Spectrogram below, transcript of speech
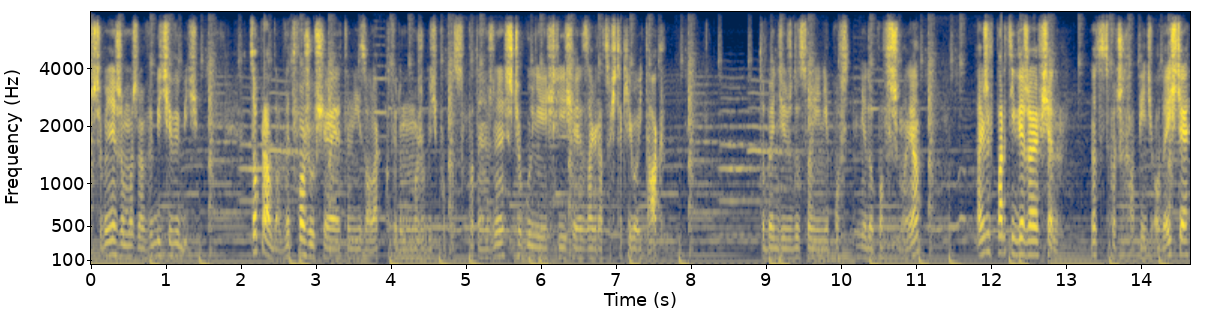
Szczególnie, że można wybić i wybić. Co prawda, wytworzył się ten izolak, który może być po prostu potężny, szczególnie jeśli się zagra coś takiego i tak. To będzie już dosłownie nie, nie do powstrzymania. Także w partii wieża F7. No to skoczy H5 odejście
